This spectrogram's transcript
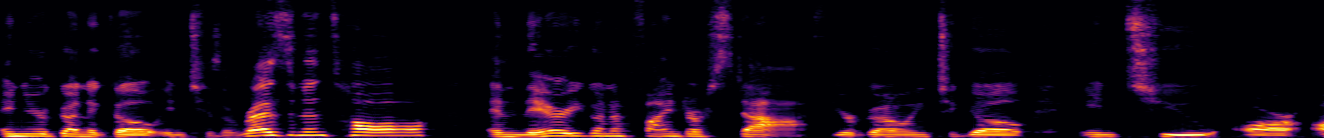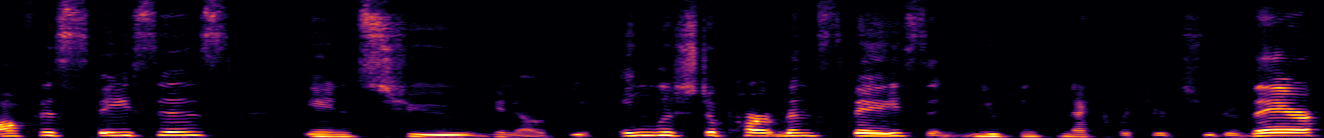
and you're going to go into the residence hall and there you're going to find our staff. You're going to go into our office spaces into you know the english department space and you can connect with your tutor there.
